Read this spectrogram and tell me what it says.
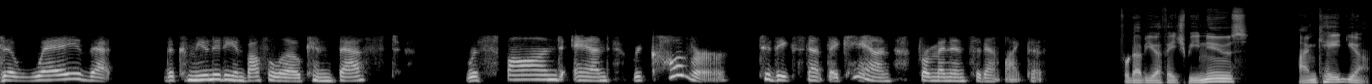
the way that the community in Buffalo can best respond and recover to the extent they can from an incident like this. For WFHB News, I'm Cade Young.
